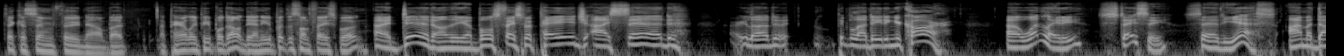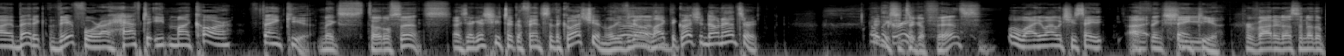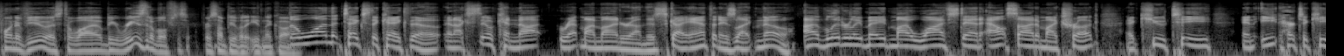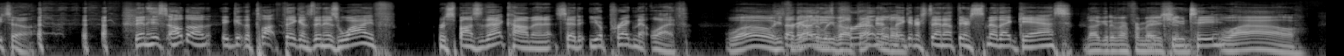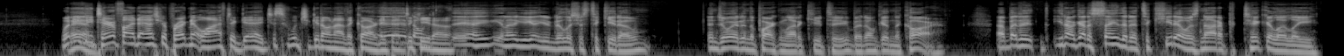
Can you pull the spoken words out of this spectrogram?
to consume food now. But apparently people don't. Danny, you put this on Facebook. I did on the uh, Bulls Facebook page. I said, "Are you allowed to? People allowed to eat in your car?" Uh, one lady, Stacy, said, "Yes, I'm a diabetic, therefore I have to eat in my car. Thank you." Makes total sense. I guess she took offense to the question. Well, if you don't like the question, don't answer it. I don't think she grief. took offense. Well, why? Why would she say? I uh, think she Thank you. provided us another point of view as to why it would be reasonable for, for some people to eat in the car. The one that takes the cake, though, and I still cannot wrap my mind around this. This guy Anthony's like, no, I've literally made my wife stand outside of my truck at QT and eat her taquito. then his hold on, it, get- the plot thickens. Then his wife responds to that comment and said, "You're pregnant, wife." Whoa, he So forgot to leave out that pregnant, little making her stand out there and smell that gas. nugget of information. QT? Wow. Wouldn't you be terrified to ask your pregnant wife to get just once you get on out of the car and eat Eh, that taquito? Yeah, you know, you got your delicious taquito. Enjoy it in the parking lot of QT, but don't get in the car. Uh, but it, you know, I got to say that a taquito is not a particularly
